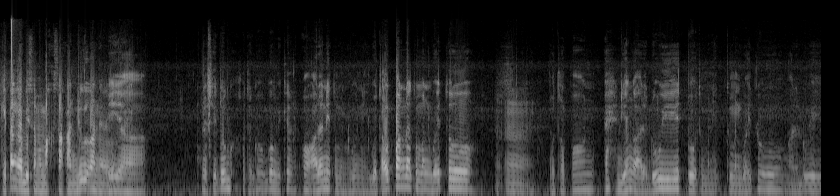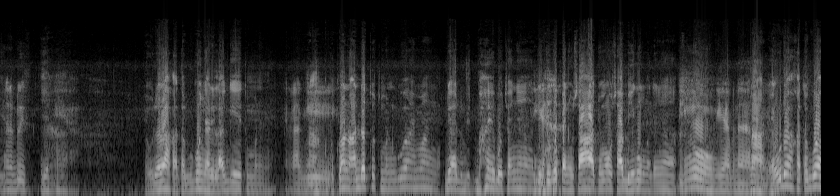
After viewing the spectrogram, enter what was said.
kita nggak bisa memaksakan juga kan ya. Iya. Dari situ gua kata gua gua mikir oh ada nih temen gua nih. Gua telepon dah temen gua itu. Mm-mm. Gue telepon eh dia nggak ada duit. Tuh temen temen gue itu nggak ada duit. Nggak ada duit? Iya. Iya. Ya udahlah kata gue nyari lagi temen. Ini lagi. Nah kebetulan ada tuh temen gue emang dia ada duit baik bocahnya. Dia Iya. juga pengen usaha cuma usaha bingung katanya. Bingung iya benar. Nah ya udah kata gue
